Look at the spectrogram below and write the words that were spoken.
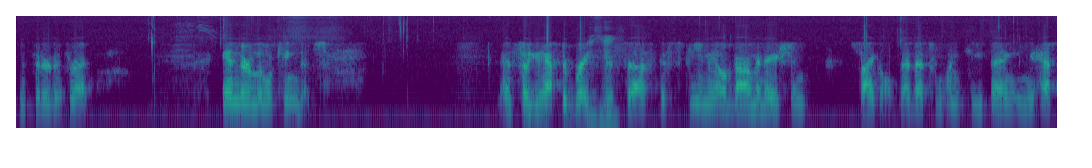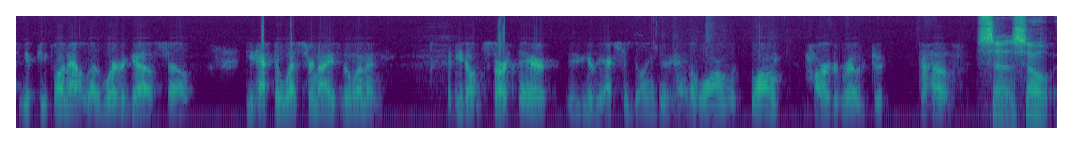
considered a threat in their little kingdoms. And so you have to break mm-hmm. this uh, this female domination cycle. That, that's one key thing, and you have to give people an outlet where to go. So you have to westernize the women. If you don't start there, you're actually going to have a long, long, hard road to, to hoe. So, so,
